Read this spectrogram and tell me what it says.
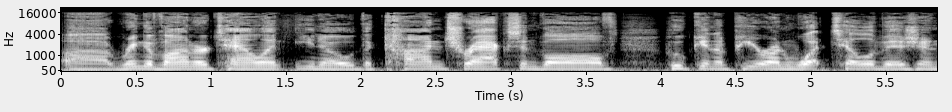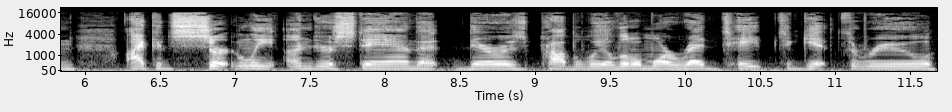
uh, Ring of Honor talent, you know, the contracts involved, who can appear on what television. I could certainly understand that there is probably a little more red tape to get through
